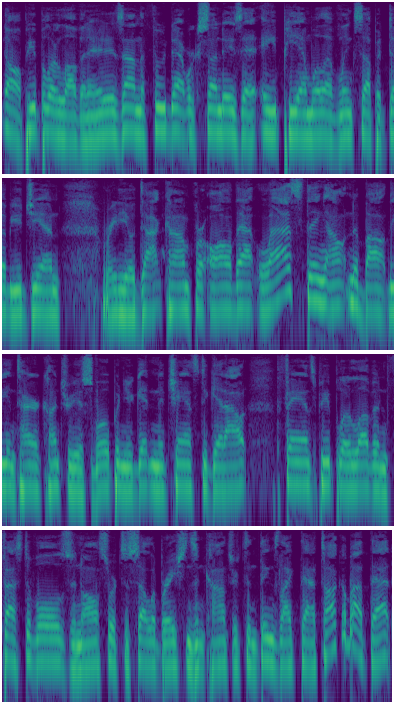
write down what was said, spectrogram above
Oh, people are loving it. It is on the Food Network Sundays at 8 p.m. We'll have links up at WGNradio.com for all that. Last thing out and about the entire country is open. You're getting a chance to get out. Fans, people are loving festivals and all sorts of celebrations and concerts and things like that. Talk about that.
